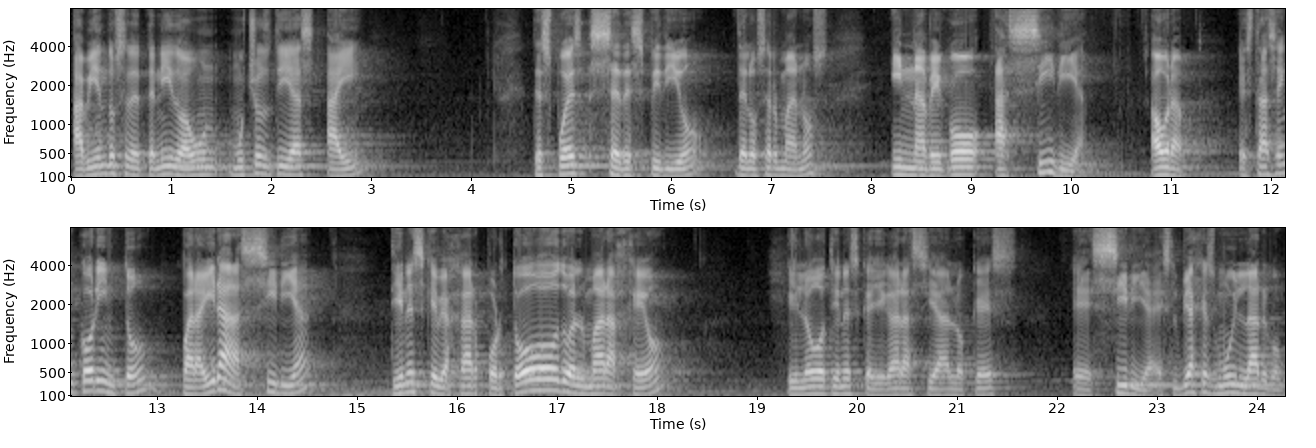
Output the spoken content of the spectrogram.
habiéndose detenido aún muchos días ahí, Después se despidió de los hermanos y navegó a Siria. Ahora, estás en Corinto, para ir a Siria tienes que viajar por todo el mar Ageo y luego tienes que llegar hacia lo que es eh, Siria. El viaje es muy largo.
